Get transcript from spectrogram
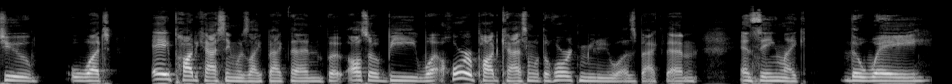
to what a podcasting was like back then, but also b what horror podcast and what the horror community was back then, and seeing like the way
